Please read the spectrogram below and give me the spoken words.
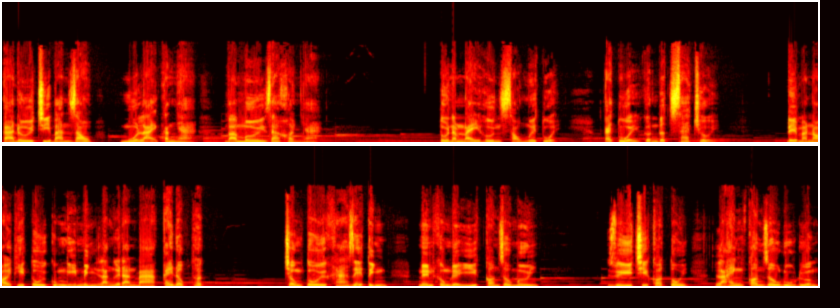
cả đời chỉ bán rau mua lại căn nhà và mời ra khỏi nhà. Tôi năm nay hơn 60 tuổi, cái tuổi gần đất xa trời. Để mà nói thì tôi cũng nghĩ mình là người đàn bà cay độc thật. Chồng tôi khá dễ tính nên không để ý con dâu mới. Duy chỉ có tôi là hành con dâu đủ đường.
